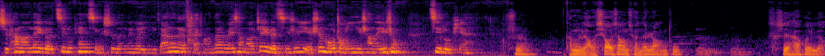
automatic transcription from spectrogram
只看到那个纪录片形式的那个乙肝的那个采访，但是没想到这个其实也是某种意义上的一种纪录片。是，他们聊肖像权的让渡，嗯嗯，谁还会聊？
